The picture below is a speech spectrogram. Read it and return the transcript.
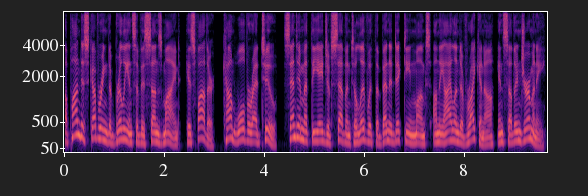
Upon discovering the brilliance of his son's mind, his father, Count Wulverad II, sent him at the age of seven to live with the Benedictine monks on the island of Reichenau in southern Germany.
